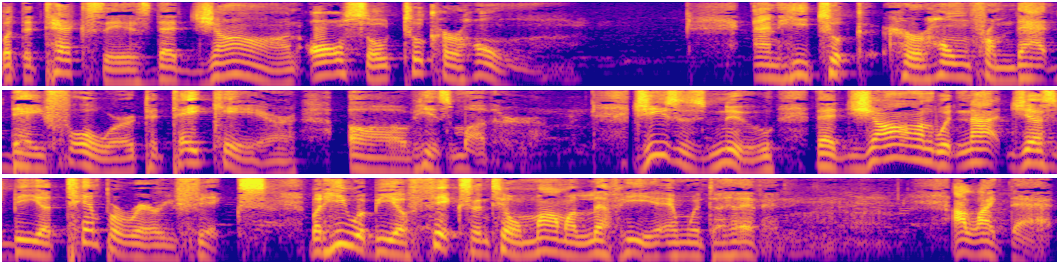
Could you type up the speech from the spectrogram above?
But the text says that John also took her home. And he took her home from that day forward to take care of his mother. Jesus knew that John would not just be a temporary fix, but he would be a fix until mama left here and went to heaven. I like that.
